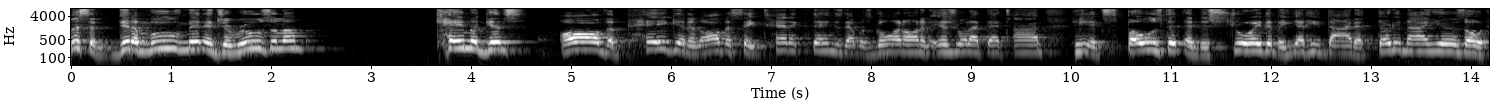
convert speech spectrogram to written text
Listen, did a movement in Jerusalem, came against all the pagan and all the satanic things that was going on in Israel at that time. He exposed it and destroyed it, but yet he died at 39 years old.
